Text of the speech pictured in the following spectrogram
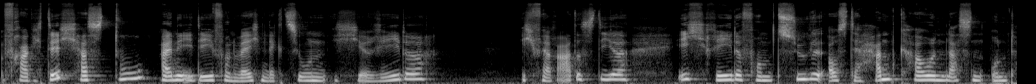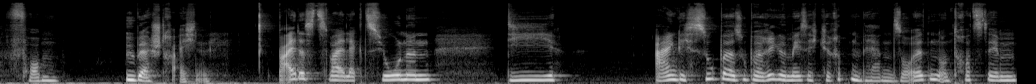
frage ich dich, hast du eine Idee, von welchen Lektionen ich hier rede? Ich verrate es dir. Ich rede vom Zügel aus der Hand kauen lassen und vom Überstreichen beides zwei Lektionen, die eigentlich super, super regelmäßig geritten werden sollten und trotzdem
